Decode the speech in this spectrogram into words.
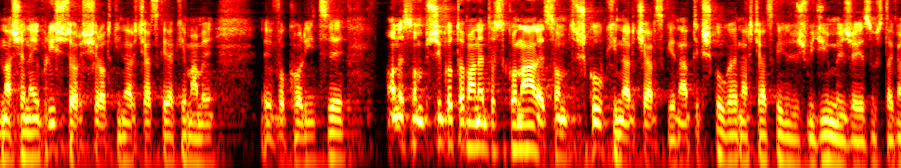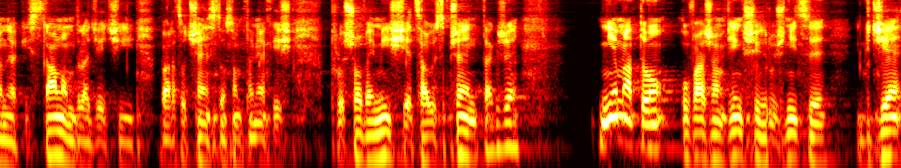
nasze najbliższe ośrodki narciarskie, jakie mamy w okolicy, one są przygotowane doskonale. Są szkółki narciarskie. Na tych szkółkach narciarskich już widzimy, że jest ustawiony jakiś salon dla dzieci. Bardzo często są tam jakieś pluszowe misie, cały sprzęt. Także nie ma to, uważam, większej różnicy, gdzie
